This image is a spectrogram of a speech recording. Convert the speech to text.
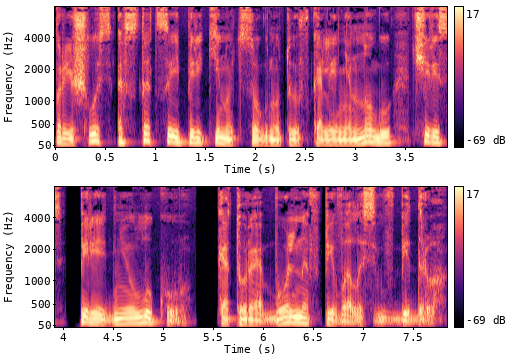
Пришлось остаться и перекинуть согнутую в колене ногу через переднюю луку, которая больно впивалась в бедро.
